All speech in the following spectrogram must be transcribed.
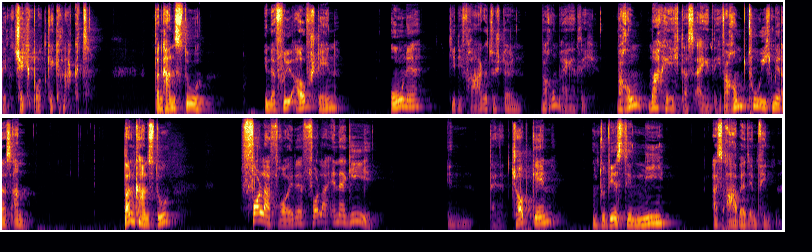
den Jackpot geknackt. Dann kannst du in der Früh aufstehen, ohne dir die Frage zu stellen, warum eigentlich? Warum mache ich das eigentlich? Warum tue ich mir das an? Dann kannst du voller Freude, voller Energie in deinen Job gehen und du wirst ihn nie als Arbeit empfinden.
